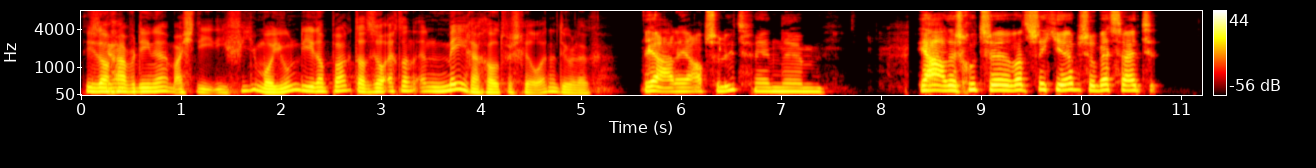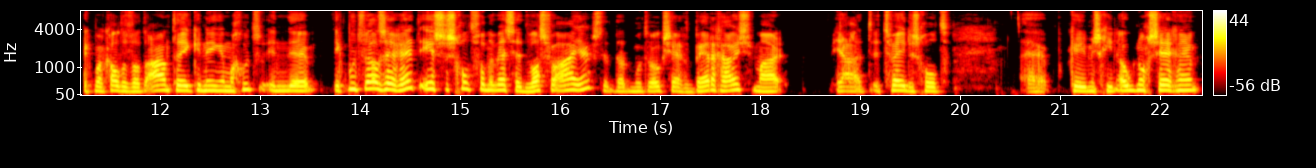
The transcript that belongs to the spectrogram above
Die ze dan Ja. gaan verdienen. Maar als je die, die 4 miljoen die je dan pakt, dat is wel echt een, een mega groot verschil hè, natuurlijk. Ja, absoluut. En ehm, ja, dus goed, wat zit je op zo'n wedstrijd? Ik maak altijd wat aantekeningen, maar goed, in de, ik moet wel zeggen, het eerste schot van de wedstrijd was voor Ajax. Dat, moeten we ook zeggen, Berghuis. Maar ja, het, tweede schot eh, kun je misschien ook nog zeggen.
